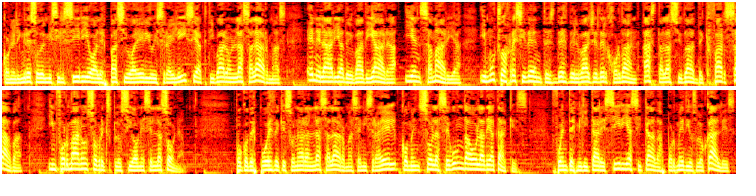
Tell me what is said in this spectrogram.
Con el ingreso del misil sirio al espacio aéreo israelí se activaron las alarmas en el área de Badi Ara y en Samaria, y muchos residentes desde el Valle del Jordán hasta la ciudad de Kfar Saba informaron sobre explosiones en la zona. Poco después de que sonaran las alarmas en Israel, comenzó la segunda ola de ataques. Fuentes militares sirias citadas por medios locales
